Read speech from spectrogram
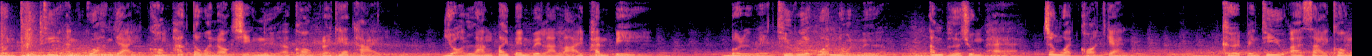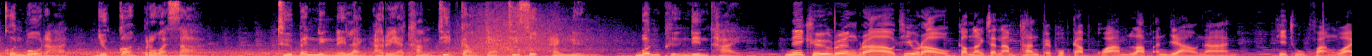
บนพื้นที่อันกว้างใหญ่ของภาคตะวันออกเฉียงเหนือของประเทศไทย ย้อนหลังไปเป็นเวลาหลายพันปี บริเวณที่เรียกว่าโนนเมืองอำเภอชุมแพจังหวัดขอนแก่น เคยเป็นที่อยู่อาศัยของคนโบราณยุคก่อนประวัติศาสตร์ ถือเป็นหนึ่งในแหล่งอารยธรรมที่เก่าแก่ที่สุดแห่งหนึ่ง บนผืนดินไทย นี่คือเรื่องราวที่เรากำลังจะนำท่านไปพบกับความลับอันยาวนาน ที่ถูกฝังไว้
